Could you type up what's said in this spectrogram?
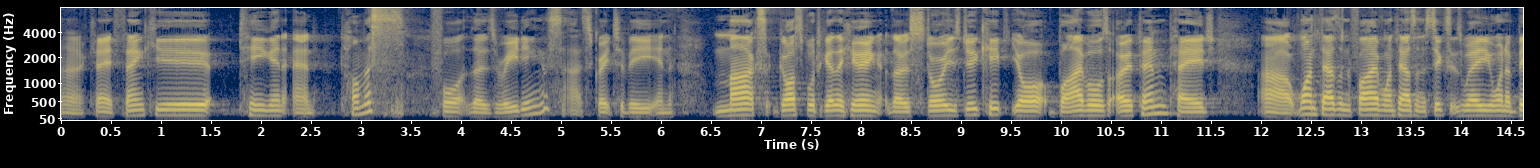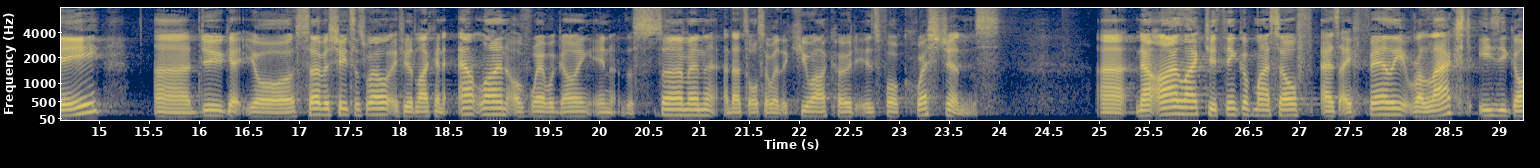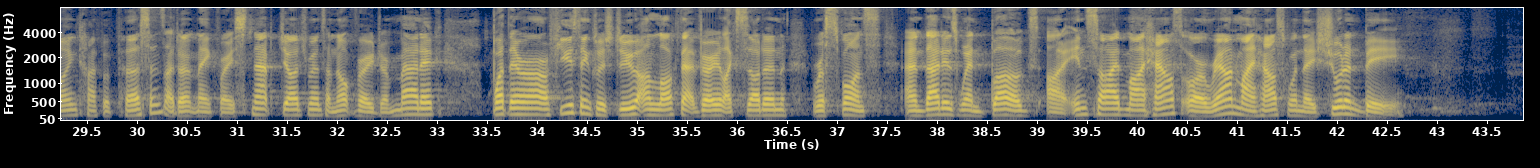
Okay, thank you, Tegan and Thomas, for those readings. Uh, it's great to be in Mark's Gospel together, hearing those stories. Do keep your Bibles open. Page uh, 1005, 1006 is where you want to be. Uh, do get your service sheets as well if you'd like an outline of where we're going in the sermon, and that's also where the QR code is for questions. Uh, now, I like to think of myself as a fairly relaxed, easygoing type of person. I don't make very snap judgments. I'm not very dramatic. But there are a few things which do unlock that very like sudden response, and that is when bugs are inside my house or around my house when they shouldn't be.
